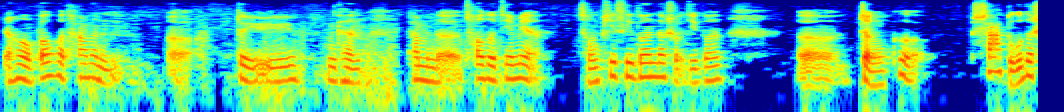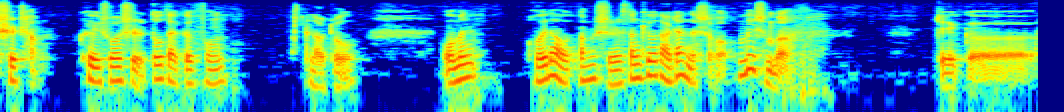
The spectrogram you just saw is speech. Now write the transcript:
然后包括他们呃。对于你看他们的操作界面，从 PC 端到手机端，呃，整个杀毒的市场可以说是都在跟风老周。我们回到当时三 Q 大战的时候，为什么这个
